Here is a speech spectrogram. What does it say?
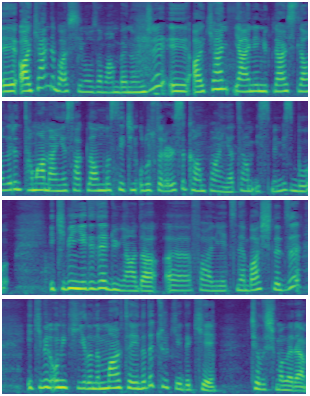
E, Ayken'le başlayayım o zaman ben önce. E, Ayken yani nükleer silahların tamamen yasaklanması için uluslararası kampanya. Tam ismimiz bu. 2007'de dünyada e, faaliyetine başladı. 2012 yılının Mart ayında da Türkiye'deki çalışmalara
